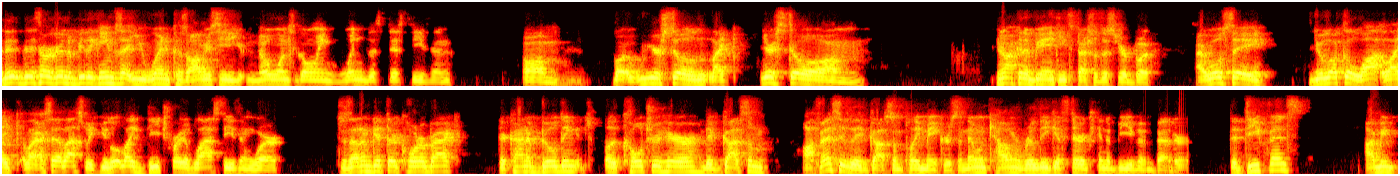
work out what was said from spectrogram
th- these are going to be the games that you win because obviously no one's going win this this season. Um, but you're still like you're still um you're not going to be anything special this year but i will say you look a lot like like i said last week you look like detroit of last season where just let them get their quarterback they're kind of building a culture here they've got some offensively they've got some playmakers and then when calvin really gets there it's going to be even better the defense i mean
